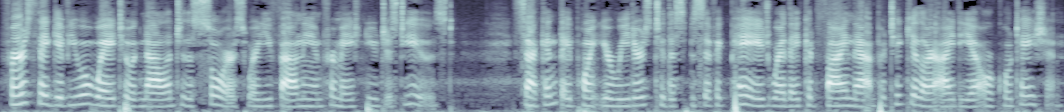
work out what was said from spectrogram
First, they give you a way to acknowledge the source where you found the information you just used. Second, they point your readers to the specific page where they could find that particular idea or quotation.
